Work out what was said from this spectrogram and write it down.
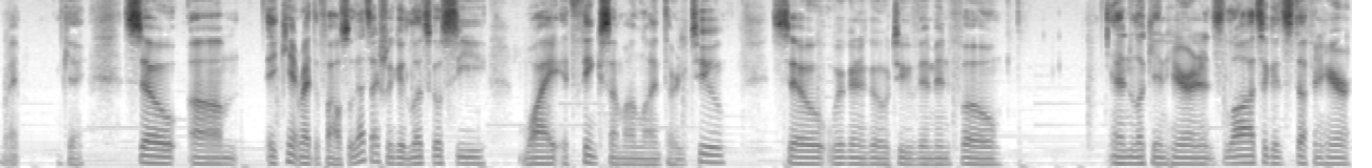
right? Okay, so um, it can't write the file. So that's actually good. Let's go see why it thinks I'm on line 32. So we're going to go to Vim Info and look in here, and it's lots of good stuff in here.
